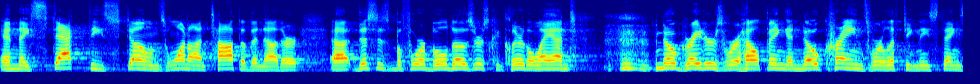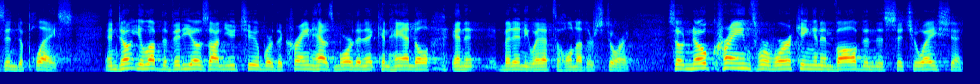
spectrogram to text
And they stacked these stones one on top of another. Uh, this is before bulldozers could clear the land. no graders were helping, and no cranes were lifting these things into place. And don't you love the videos on YouTube where the crane has more than it can handle? And it, but anyway, that's a whole other story. So no cranes were working and involved in this situation.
